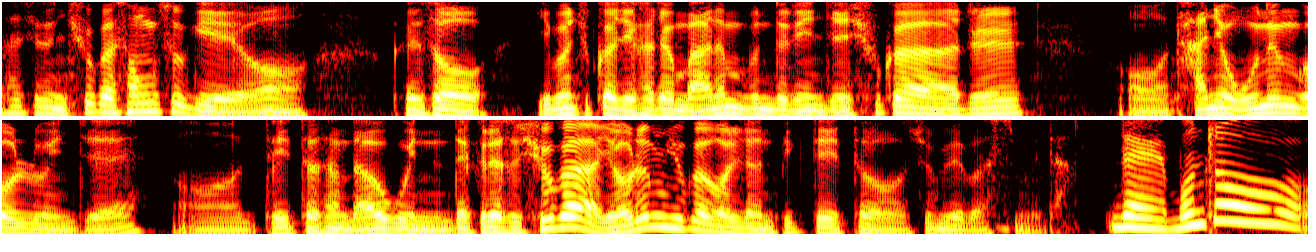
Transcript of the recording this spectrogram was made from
사실은 휴가 성수기예요. 그래서 이번 주까지 가장 많은 분들이 이제 휴가를 어, 다녀오는 걸로 이제, 어, 데이터상 나오고 있는데, 그래서 휴가, 여름 휴가 관련 빅데이터 준비해 봤습니다. 네, 먼저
